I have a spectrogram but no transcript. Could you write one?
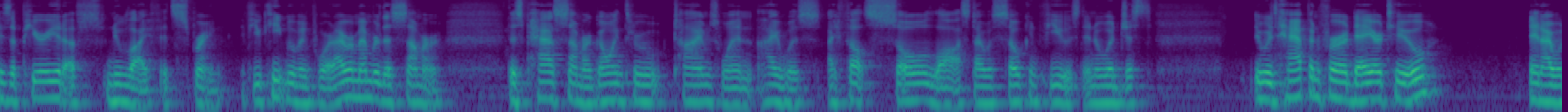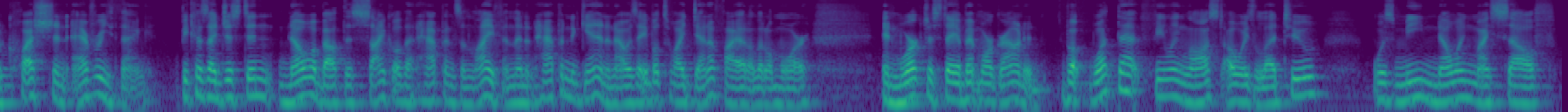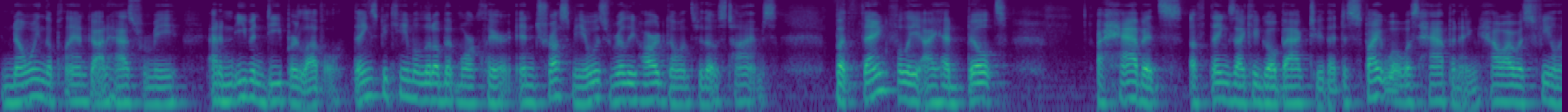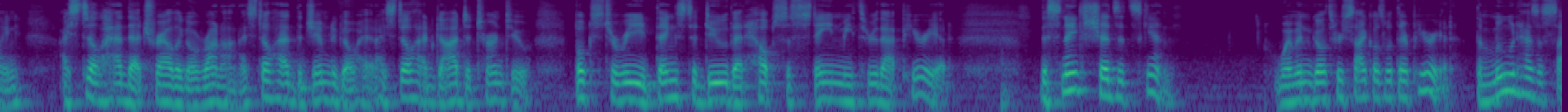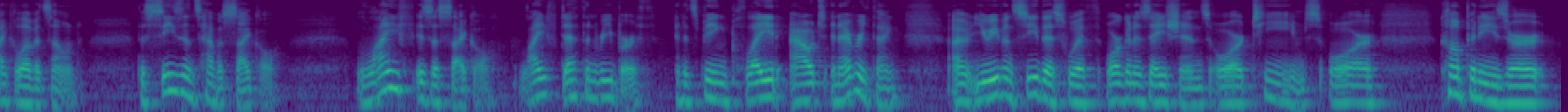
is a period of new life. It's spring. If you keep moving forward. I remember this summer, this past summer, going through times when I was, I felt so lost. I was so confused. And it would just, it would happen for a day or two. And I would question everything because I just didn't know about this cycle that happens in life. And then it happened again, and I was able to identify it a little more and work to stay a bit more grounded. But what that feeling lost always led to was me knowing myself, knowing the plan God has for me at an even deeper level. Things became a little bit more clear. And trust me, it was really hard going through those times. But thankfully, I had built a habits of things I could go back to that despite what was happening, how I was feeling, I still had that trail to go run on. I still had the gym to go hit. I still had God to turn to, books to read, things to do that help sustain me through that period. The snake sheds its skin. Women go through cycles with their period. The moon has a cycle of its own. The seasons have a cycle. Life is a cycle life, death, and rebirth. And it's being played out in everything. Uh, you even see this with organizations or teams or companies or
